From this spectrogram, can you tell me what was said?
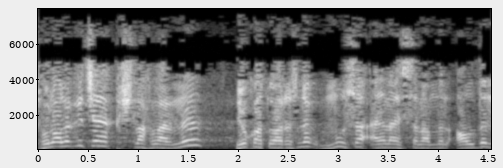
to'lalig'icha qishloqlarni yo'qotib yuborishlik muso alayhissalomdan oldin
